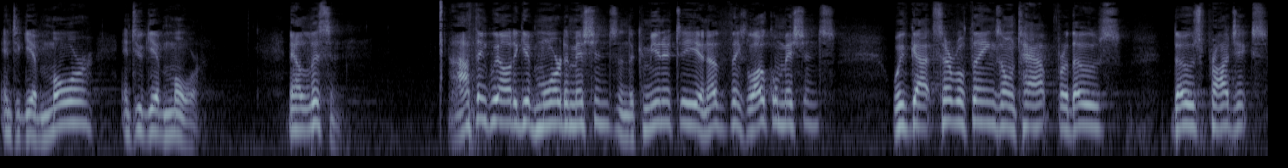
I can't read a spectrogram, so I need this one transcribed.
and to give more and to give more. Now, listen, I think we ought to give more to missions and the community and other things, local missions. We've got several things on tap for those, those projects.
